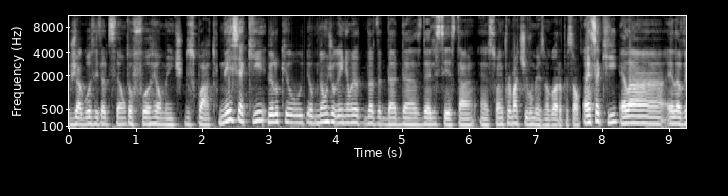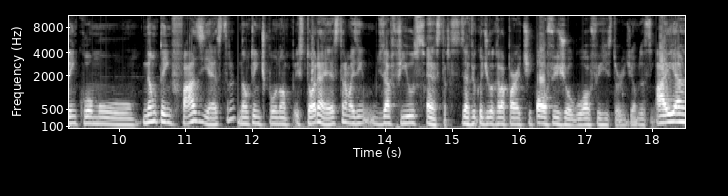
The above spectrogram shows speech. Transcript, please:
já gostei da adição, tô fã realmente dos quatro. Nesse aqui, pelo que eu, eu não joguei nenhuma da, da, das DLCs, tá? É só informativo mesmo agora, pessoal. Essa aqui, ela, ela vem como. Não tem fase extra, não tem tipo uma história extra, mas em desafios extras. Desafio que eu digo aquela parte off-jogo, off-history, digamos assim. Aí a,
